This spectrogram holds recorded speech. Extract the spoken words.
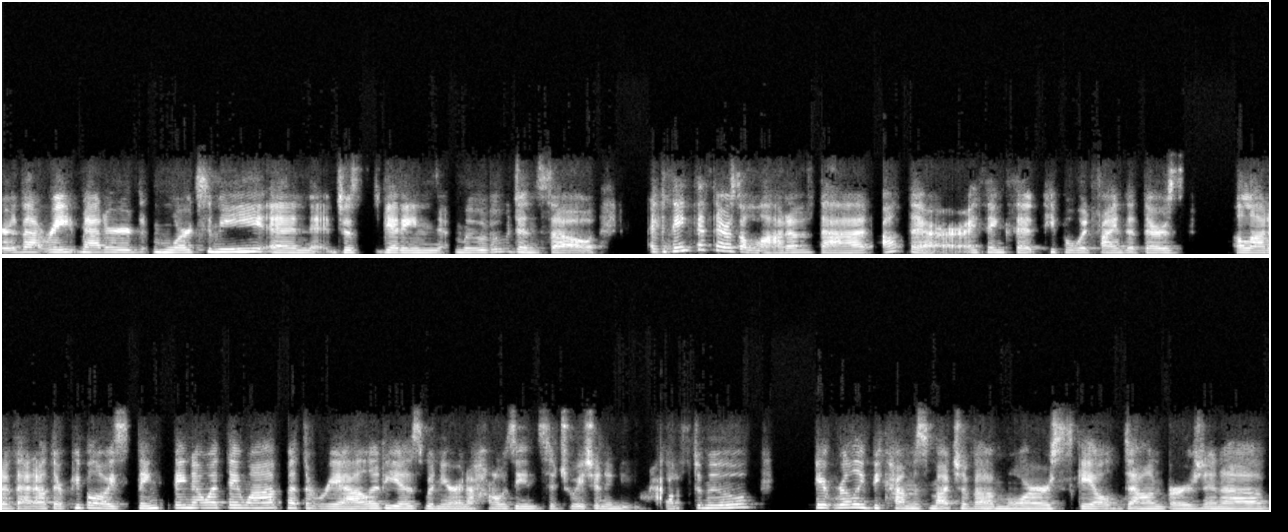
It that rate mattered more to me and just getting moved. And so I think that there's a lot of that out there. I think that people would find that there's a lot of that out there. People always think they know what they want, but the reality is when you're in a housing situation and you have to move, it really becomes much of a more scaled down version of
